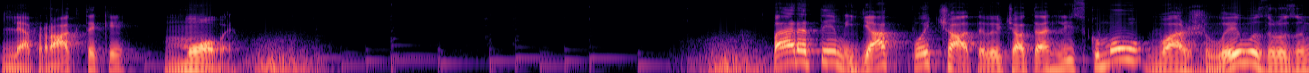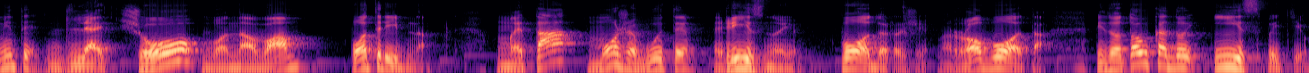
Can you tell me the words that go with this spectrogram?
для практики мови. Перед тим, як почати вивчати англійську мову, важливо зрозуміти, для чого вона вам потрібна. Мета може бути різною: подорожі, робота, підготовка до іспитів,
